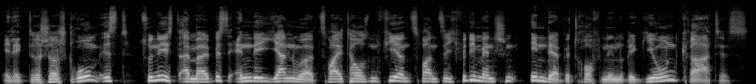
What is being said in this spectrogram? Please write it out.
Elektrischer Strom ist zunächst einmal bis Ende Januar 2024 für die Menschen in der betroffenen Region gratis.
